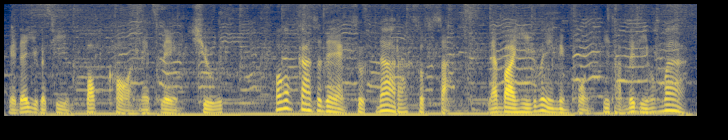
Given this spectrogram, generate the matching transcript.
เธอได้อยู่กับทีม Popcorn ในเพลง Shoot พร้อมกับการแสดงสุดน่ารักสดใสและบายฮีก็เป็นอีกหนึ่งคนที่ทำได้ดีมากๆ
